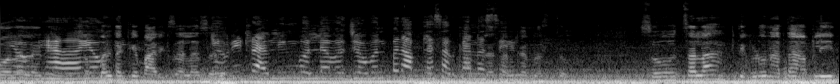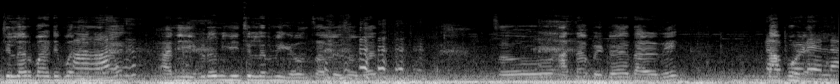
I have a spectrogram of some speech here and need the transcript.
शंभर टक्के बारीक झाला एवढी ट्रॅव्हलिंग बोलल्यावर जेवण पण आपल्यासारखं नसेल. नसतं. सो चला तिकडून आता आपली चिल्लर पार्टी पण. येणार आहे. आणि इकडून ही चिल्लर मी घेऊन चाललोय सोबत. सो आता भेटूया डायरेक्ट दापोड्या. दापोड्याला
